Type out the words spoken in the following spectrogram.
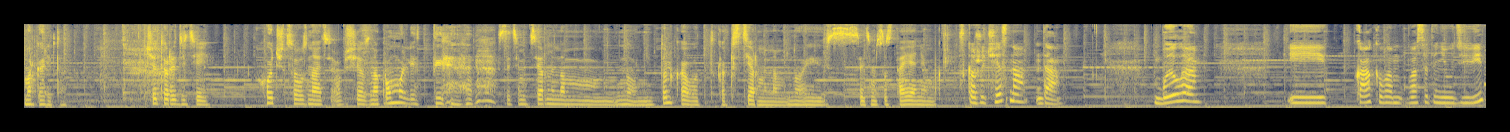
Маргарита, четверо детей. Хочется узнать, вообще знакома ли ты с этим термином, ну, не только вот как с термином, но и с этим состоянием? Скажу честно, да. Было и как вам, вас это не удивит,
